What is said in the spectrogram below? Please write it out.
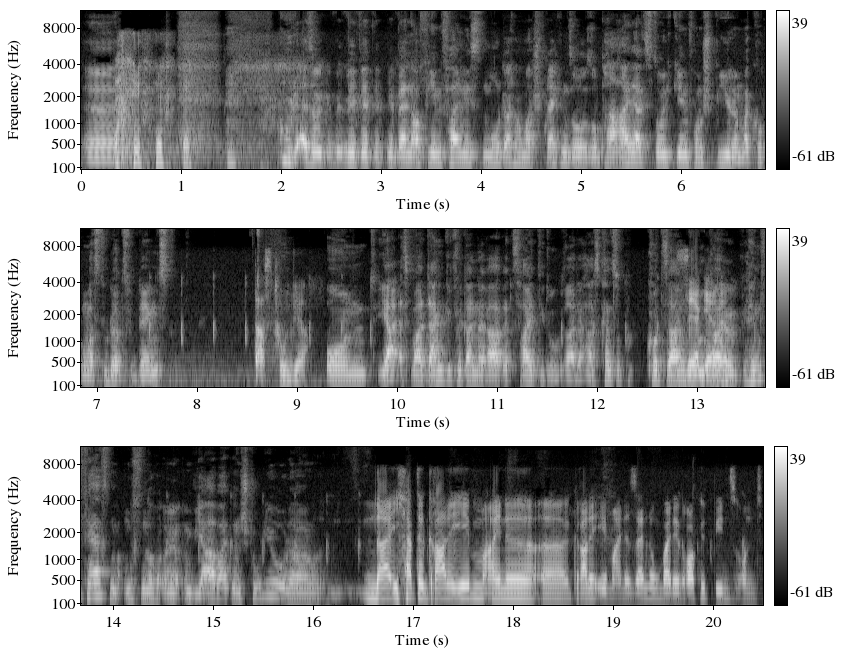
Äh, gut, also wir, wir, wir, werden auf jeden Fall nächsten Montag nochmal sprechen, so, so ein paar Highlights durchgehen vom Spiel und mal gucken, was du dazu denkst. Das tun wir. Und ja, erstmal danke für deine rare Zeit, die du gerade hast. Kannst du kurz sagen, Sehr wo du gerne. gerade hinfährst? Musst du noch irgendwie arbeiten im Studio oder? Na, ich hatte gerade eben eine äh, gerade eben eine Sendung bei den Rocket Beans und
